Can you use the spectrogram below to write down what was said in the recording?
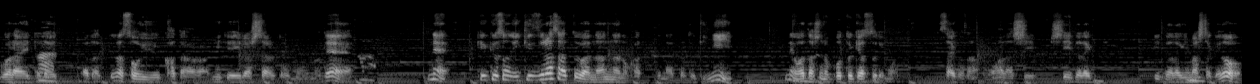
ご覧いただいた方っていうのはそういう方が見ていらっしゃると思うのでは、ね、結局その生きづらさとは何なのかってなった時に、ね、私のポッドキャストでもサイコさんお話ししていただき、いただきましたけど、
